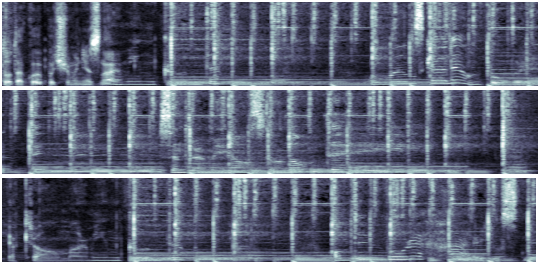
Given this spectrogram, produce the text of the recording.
Кто такой, почему не знаю? Sen drömmer jag stund om dig Jag kramar min kudde Om du vore här just nu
